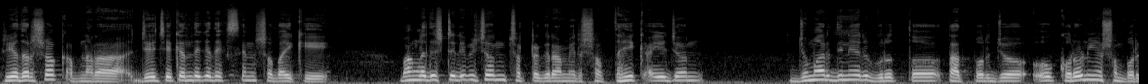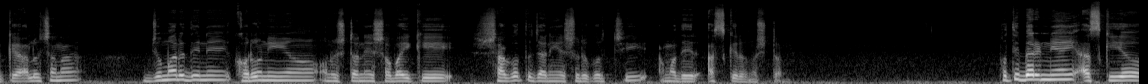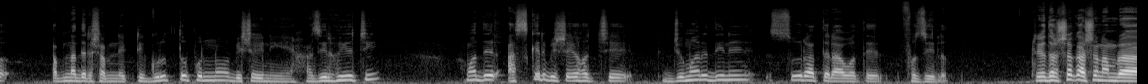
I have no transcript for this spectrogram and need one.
প্রিয় দর্শক, আপনারা যে যেখান থেকে দেখছেন সবাইকে বাংলাদেশ টেলিভিশন চট্টগ্রামের সাপ্তাহিক আয়োজন, জুমার দিনের গুরুত্ব, তাৎপর্য ও করণীয় সম্পর্কে আলোচনা, জুমার দিনে করণীয় অনুষ্ঠানে সবাইকে স্বাগত জানিয়ে শুরু করছি আমাদের আজকের অনুষ্ঠান। প্রতিবার নিয়েই আজকেও আপনাদের সামনে একটি গুরুত্বপূর্ণ বিষয় নিয়ে হাজির হয়েছি। আমাদের আজকের বিষয় হচ্ছে জুমার দিনে সুরা তেলাওয়াতের ফজিলত। প্রিয় দর্শক, আসুন আমরা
